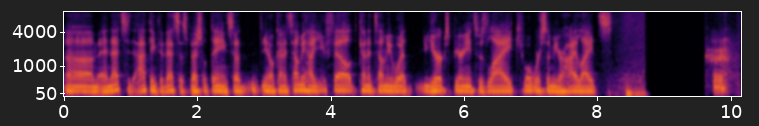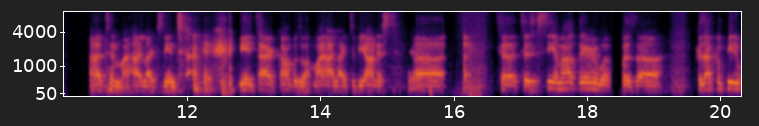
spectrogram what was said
um, and that's i think that that's a special thing so you know kind of tell me how you felt kind of tell me what your experience was like what were some of your highlights Uh, Tim, my highlights the entire the entire comp was my highlight. To be honest, Yeah. uh, to to see him out there was was because I've competed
